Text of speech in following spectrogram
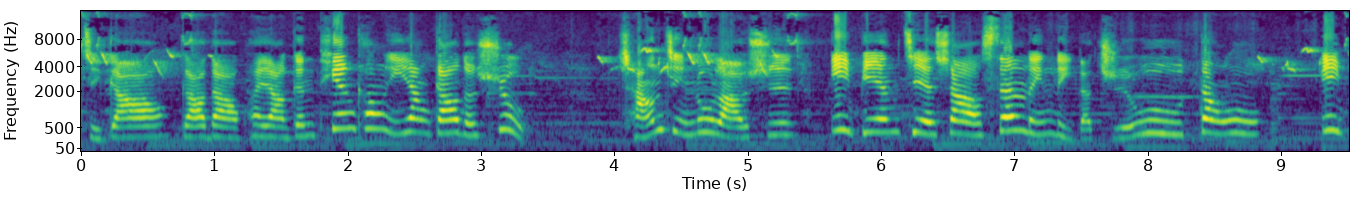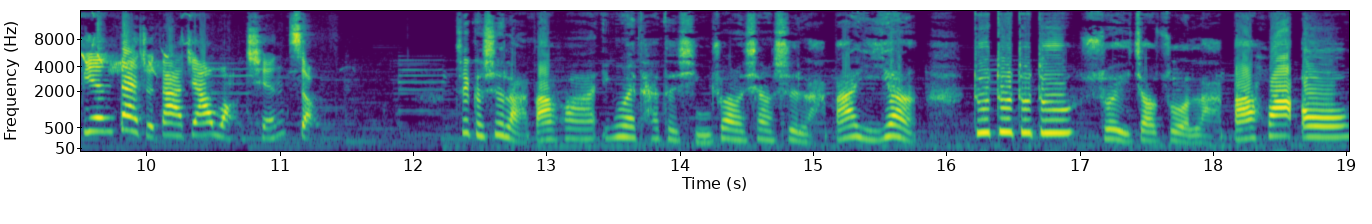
级高，高到快要跟天空一样高的树。长颈鹿老师一边介绍森林里的植物、动物，一边带着大家往前走。这个是喇叭花，因为它的形状像是喇叭一样，嘟嘟嘟嘟，所以叫做喇叭花哦。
